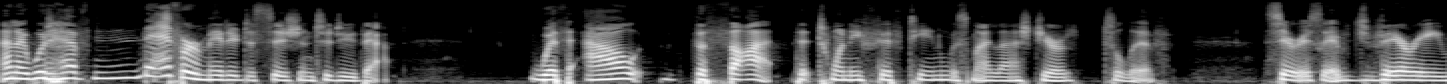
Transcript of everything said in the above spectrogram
And I would have never made a decision to do that without the thought that 2015 was my last year to live seriously a very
